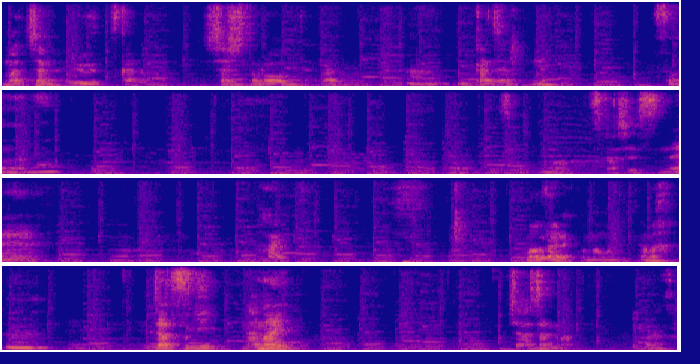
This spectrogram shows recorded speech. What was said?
まっちゃんがいるっつから写真撮ろうみたいなうん感じだったね。そうだね。まあ懐かしいですね、うん、はい。まあ裏でこんなもんかな、うん。えーじゃあ次7位。じゃあじゃあなこれなんか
